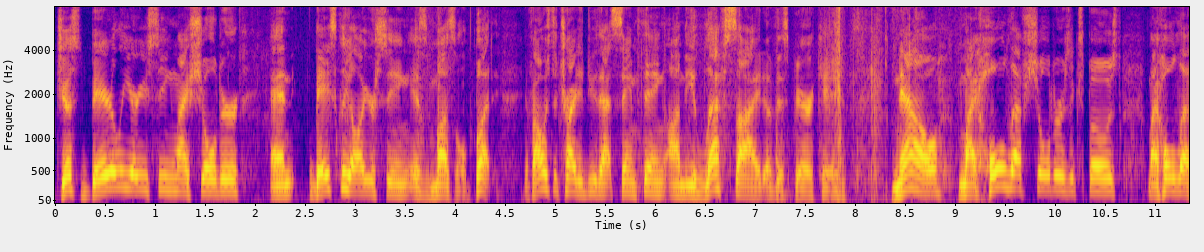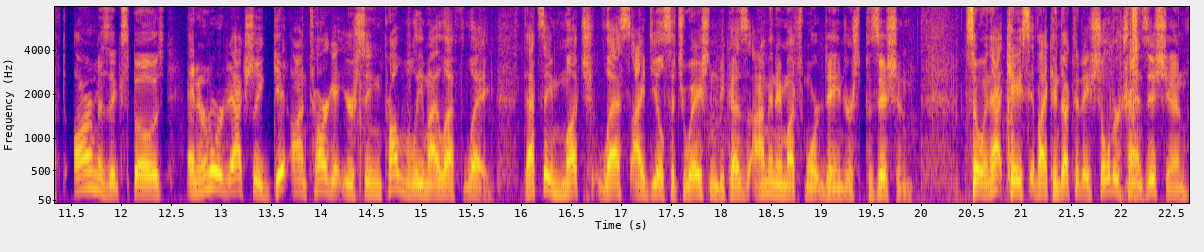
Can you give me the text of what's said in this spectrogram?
Just barely are you seeing my shoulder and basically all you're seeing is muzzle. But if I was to try to do that same thing on the left side of this barricade, now my whole left shoulder is exposed, my whole left arm is exposed, and in order to actually get on target, you're seeing probably my left leg. That's a much less ideal situation because I'm in a much more dangerous position. So in that case, if I conducted a shoulder transition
